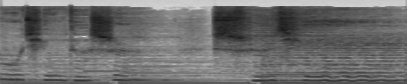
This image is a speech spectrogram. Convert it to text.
无情的是时间。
